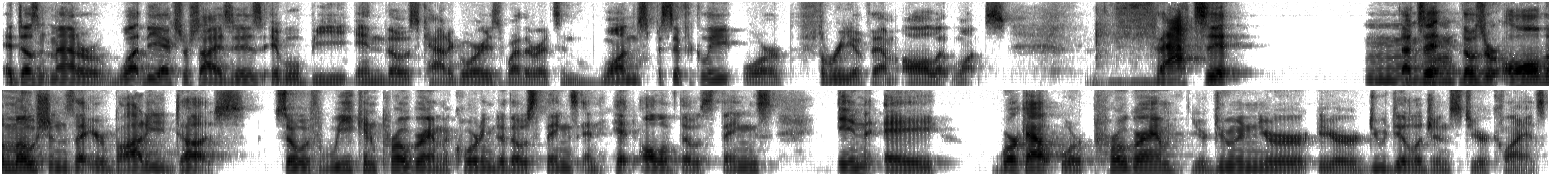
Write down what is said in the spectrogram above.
It doesn't matter what the exercise is, it will be in those categories, whether it's in one specifically or three of them all at once. That's it. Mm-hmm. That's it. Mm-hmm. Those are all the motions that your body does. So if we can program according to those things and hit all of those things in a workout or program, you're doing your your due diligence to your clients.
